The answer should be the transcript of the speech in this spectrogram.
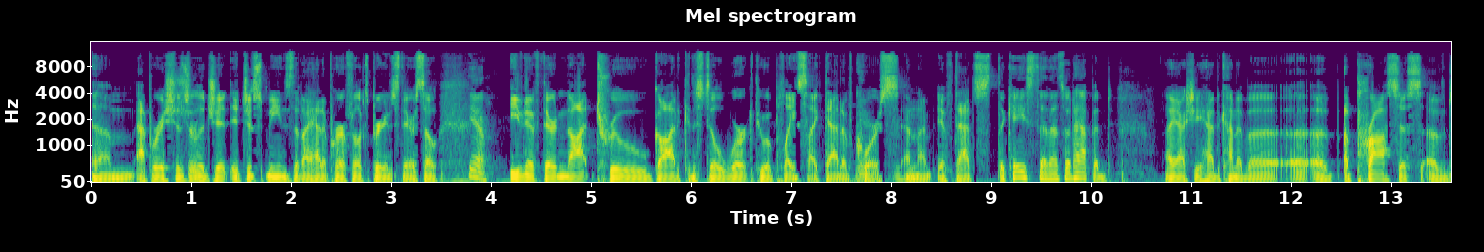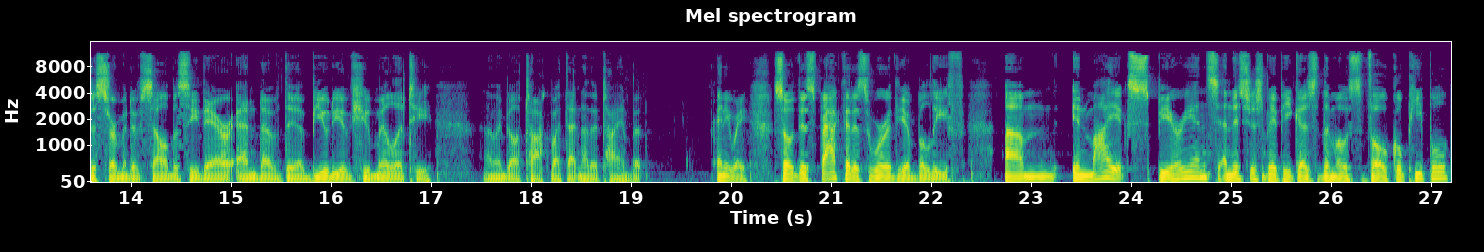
Um, apparitions are legit. It just means that I had a prayerful experience there. So Yeah. even if they're not true, God can still work through a place like that, of course. And I'm, if that's the case, then that's what happened. I actually had kind of a, a, a process of discernment of celibacy there and of the beauty of humility. Uh, maybe I'll talk about that another time, but anyway, so this fact that it's worthy of belief, um, in my experience, and this just may be because the most vocal people,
